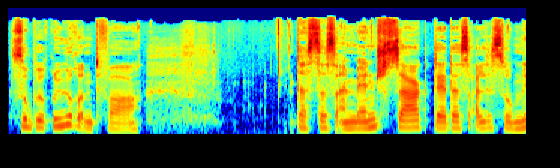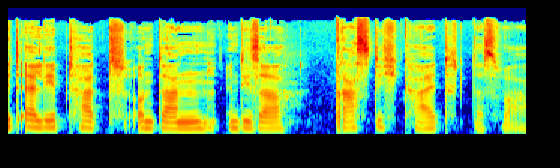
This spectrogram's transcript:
so berührend war, dass das ein Mensch sagt, der das alles so miterlebt hat und dann in dieser Drastigkeit, das war.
